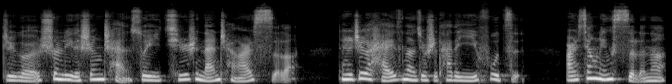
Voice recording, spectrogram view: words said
这个顺利的生产，所以其实是难产而死了。但是这个孩子呢，就是他的遗父子，而香菱死了呢，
